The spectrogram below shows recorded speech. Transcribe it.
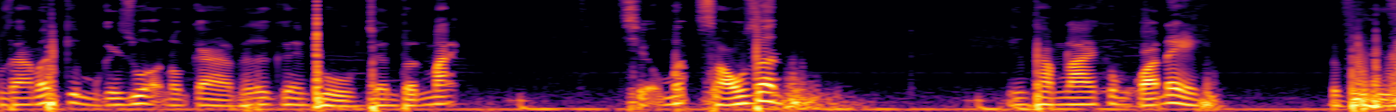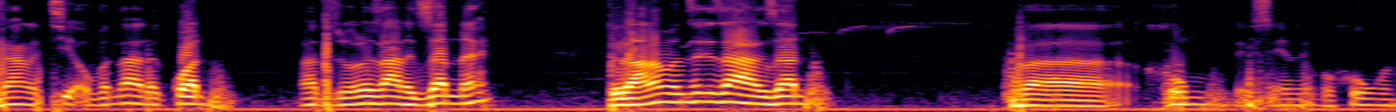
Không ra bất kỳ một cái ruộng nào cả. Tới game thủ Trần Tuấn Mạnh, Triệu mất 6 dân. Nhưng tham lai không quá đề bởi vì thực ra là Triệu vẫn ra được quân. À thực ra được dân đấy. Từ đó nó vẫn sẽ ra được dân. Và khung, để xem xem có khung không.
